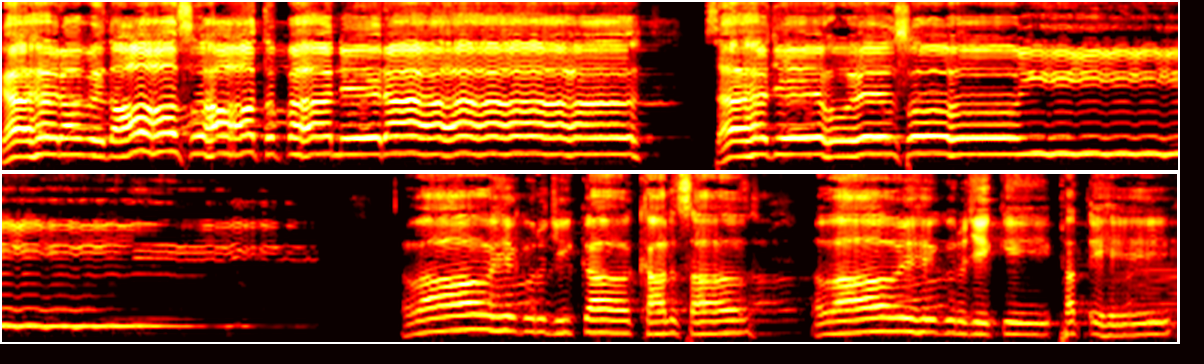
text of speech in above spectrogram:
ਕਹਿ ਰਵਿਦਾਸ ਹਾਥ ਪੈ ਨੇਰਾ ਸਹਜੇ ਹੋਏ ਸੋਈ। ਵਾਹਿਗੁਰੂ ਜੀ ਕਾ ਖਾਲਸਾ, ਵਾਹਿਗੁਰੂ ਜੀ ਕੀ ਫਤਿਹ।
